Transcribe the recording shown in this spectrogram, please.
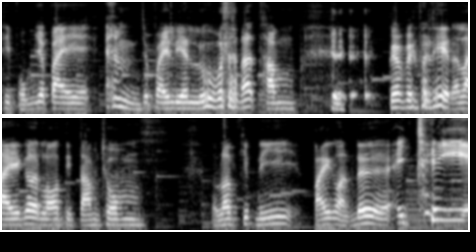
ที่ผมจะไป จะไปเรียนรู้วัฒนธรรมก็เป็นประเทศอะไรก็รอติดตามชม สำหรับคลิปนี้ไปก่อนเด้อไอ้เชีย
